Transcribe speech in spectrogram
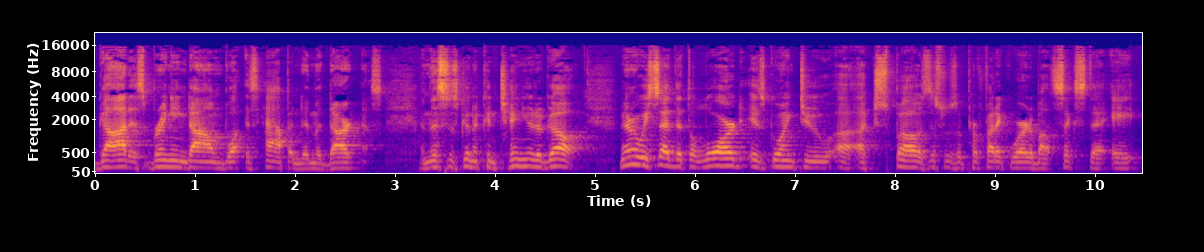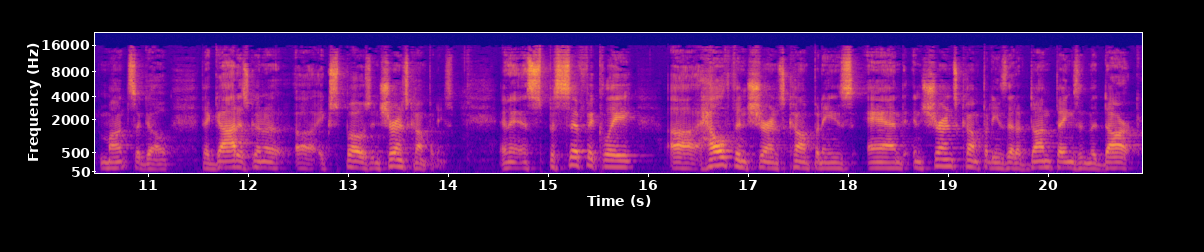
God is bringing down what has happened in the darkness, and this is going to continue to go. Remember, we said that the Lord is going to uh, expose, this was a prophetic word about six to eight months ago, that God is going to uh, expose insurance companies. And specifically, uh, health insurance companies and insurance companies that have done things in the dark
